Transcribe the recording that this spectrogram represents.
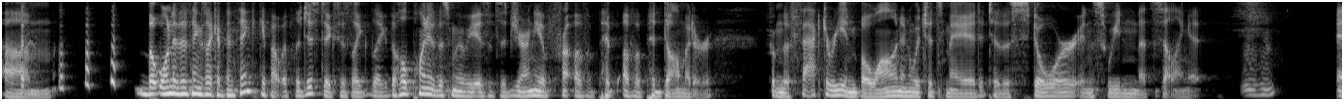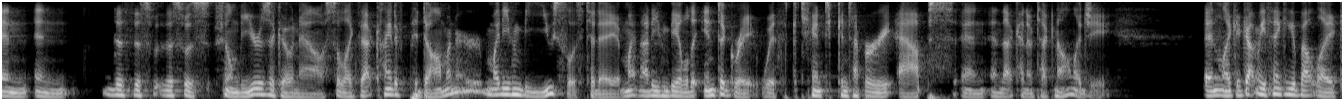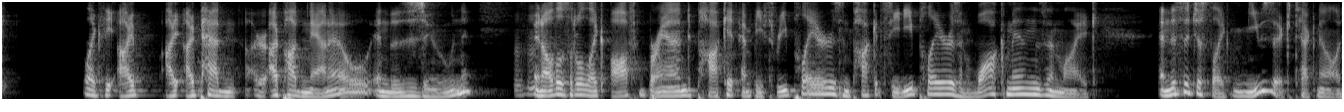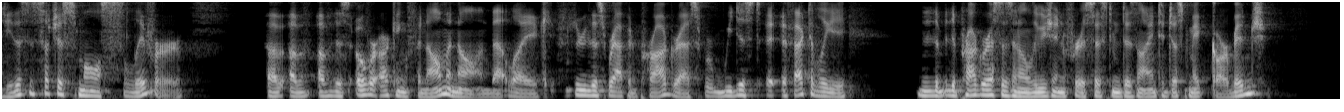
Um, but one of the things like I've been thinking about with logistics is like like the whole point of this movie is it's a journey of of a, of a pedometer from the factory in Bao'an in which it's made to the store in Sweden that's selling it. Mm-hmm. And and this this this was filmed years ago now, so like that kind of pedometer might even be useless today. It might not even be able to integrate with contemporary apps and and that kind of technology. And like it got me thinking about like like the I, I, iPad or iPod Nano and the Zune mm-hmm. and all those little like off-brand pocket MP3 players and pocket CD players and Walkmans and like and this is just like music technology. This is such a small sliver of, of, of this overarching phenomenon that like through this rapid progress where we just effectively the, the progress is an illusion for a system designed to just make garbage.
